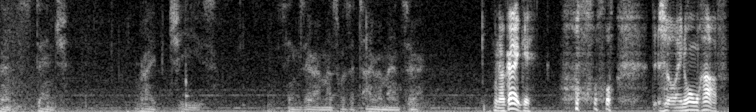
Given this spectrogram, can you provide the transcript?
That stench. Ripe cheese. Seems Aramis was a tyromancer. Moet nou kijken. Dit is wel enorm gaaf.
